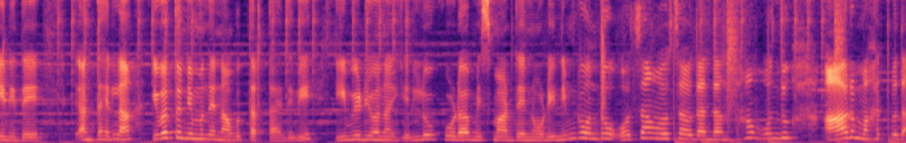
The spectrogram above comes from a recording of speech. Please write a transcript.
ಏನಿದೆ ಅಂತ ಎಲ್ಲ ಇವತ್ತು ನಿಮ್ಮ ಮುಂದೆ ನಾವು ತರ್ತಾ ಇದ್ದೀವಿ. ಈ ವಿಡಿಯೋನ ಎಲ್ಲೂ ಕೂಡ ಮಿಸ್ ಮಾಡದೆ ನೋಡಿ. ನಿಮಗೆ ಒಂದು ಹೊಸ ಹೊಸದಾದಂತಹ ಒಂದು ಆರು ಮಹತ್ವದ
